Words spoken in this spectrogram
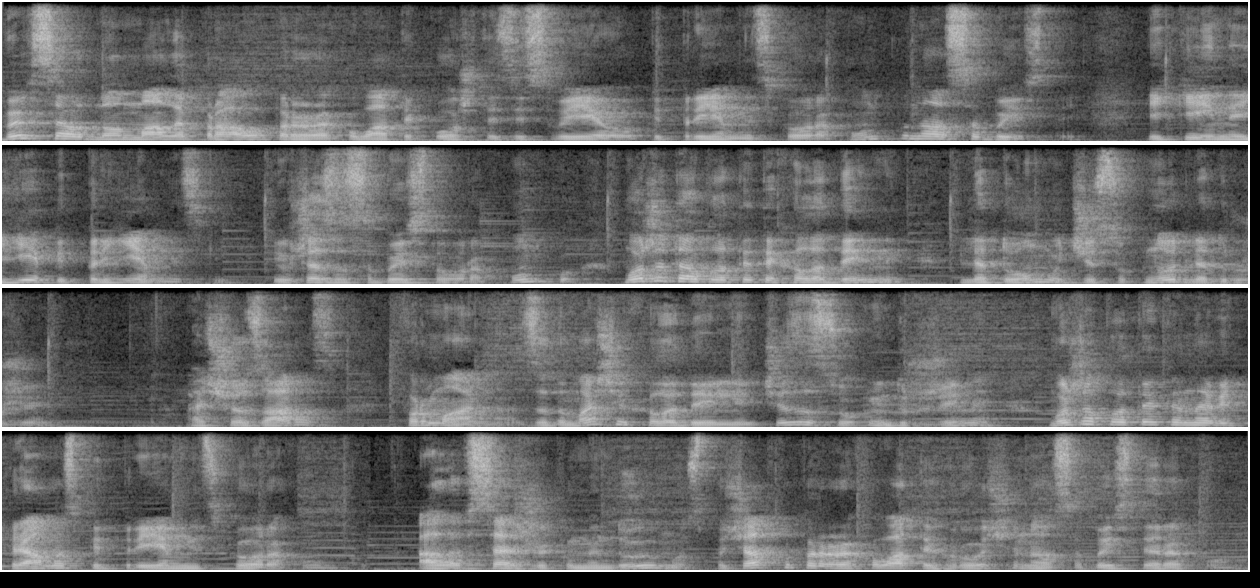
ви все одно мали право перерахувати кошти зі свого підприємницького рахунку на особистий, який не є підприємницький, і вже з особистого рахунку можете оплатити холодильник для дому чи сукно для дружини. А що зараз? Формально, за домашній холодильник чи за сукню дружини можна платити навіть прямо з підприємницького рахунку. Але все ж рекомендуємо спочатку перерахувати гроші на особистий рахунок.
